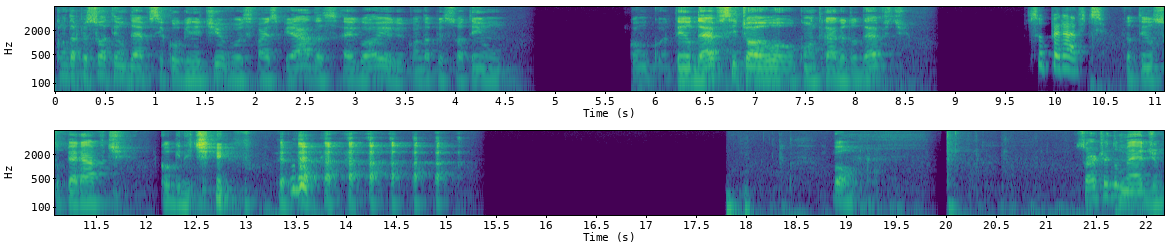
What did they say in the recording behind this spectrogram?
Quando a pessoa tem um déficit cognitivo e faz piadas, é igual ele. Quando a pessoa tem um. Como tem o déficit ou o contrário do déficit, Superávit. eu tenho superávit cognitivo. Bom, sorte é do médium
